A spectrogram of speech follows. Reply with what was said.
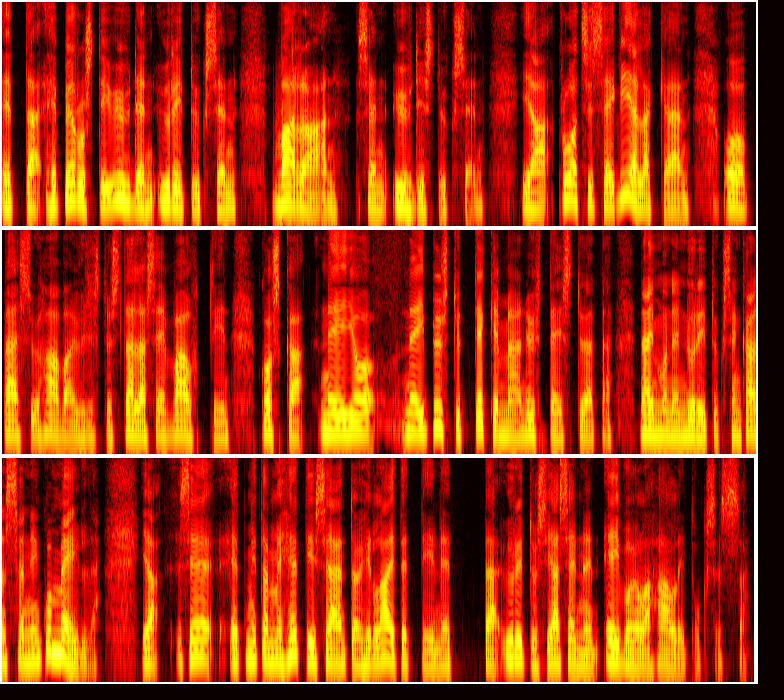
että he perusti yhden yrityksen varaan sen yhdistyksen. Ja Ruotsissa ei vieläkään ole päässyt haavayhdistys tällaiseen vauhtiin, koska ne ei, ole, ne ei pysty tekemään yhteistyötä näin monen yrityksen kanssa niin kuin meillä. Ja se, että mitä me heti sääntöihin laitettiin, että yritysjäsenen ei voi olla hallituksessa.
